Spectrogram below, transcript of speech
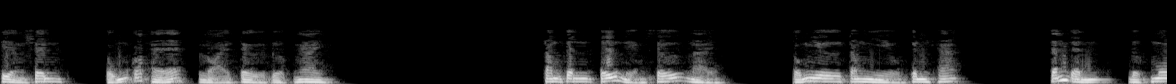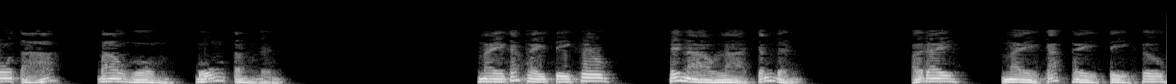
thiền sinh cũng có thể loại trừ được ngay. Trong kinh tứ niệm xứ này, cũng như trong nhiều kinh khác, chánh định được mô tả bao gồm bốn tầng định. Này các thầy tỳ khưu, thế nào là chánh định? Ở đây, này các thầy tỳ khưu,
